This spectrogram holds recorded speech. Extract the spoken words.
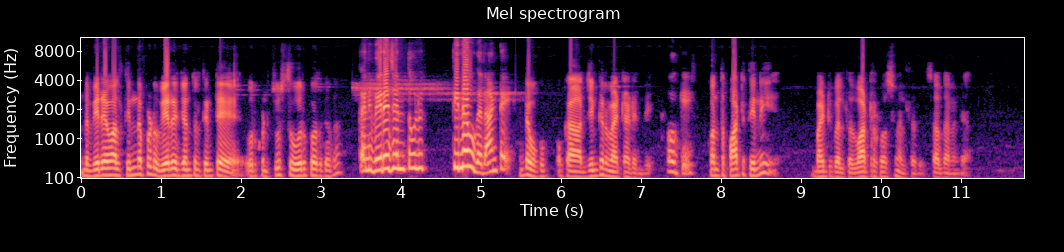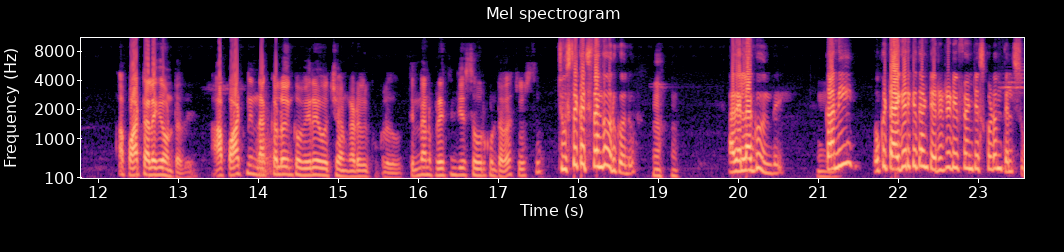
అంటే వేరే వాళ్ళు తిన్నప్పుడు వేరే జంతువులు తింటే ఊరుకుంటే చూస్తూ ఊరుకోదు కదా? కానీ వేరే జంతువులు తినవు కదా అంటే? అంటే ఒక ఒక జింకను వేటాడింది. ఓకే. కొంత పాట తిని బయటకు వెళ్తుంది వాటర్ కోసం వెళ్తుంది సాధారణంగా. ఆ పాట అలాగే ఉంటుంది. ఆ పాటని నక్కలో ఇంకో వేరే వచ్చాము అడవి కుక్కలు. తినడానికి ప్రయత్నం చేస్తే ఊరుకుంటుందా చూస్తూ? చూస్తే ఖచ్చితంగా ఊరుకోదు. అది ఎలాగూ ఉంది. కానీ ఒక టైగర్కి దాని టెరిటరీ డిఫెండ్ చేసుకోవడం తెలుసు.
